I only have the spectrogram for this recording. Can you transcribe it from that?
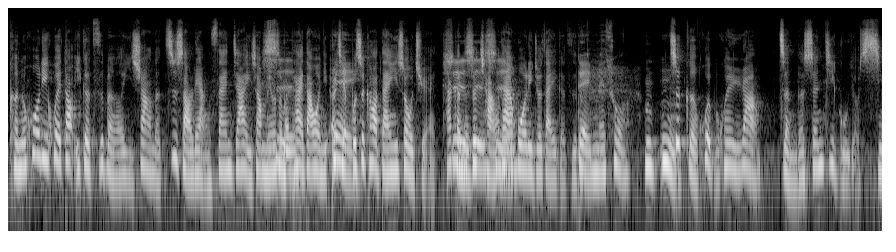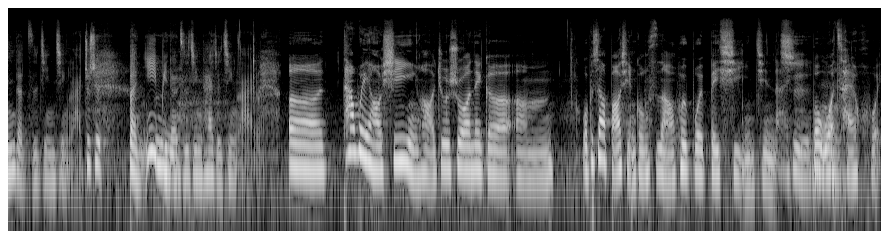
可能获利会到一个资本额以上的，至少两三家以上，没有什么太大问题，而且不是靠单一授权，它可能是是常态是获利就在一个资本。对，没错，嗯，这个会不会让整个生技股有新的资金进来？就是本一笔的资金开始进来了。呃，它会要吸引哈，就是说那个嗯，我不知道保险公司啊会不会被吸引进来，是不，我嗯才会。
